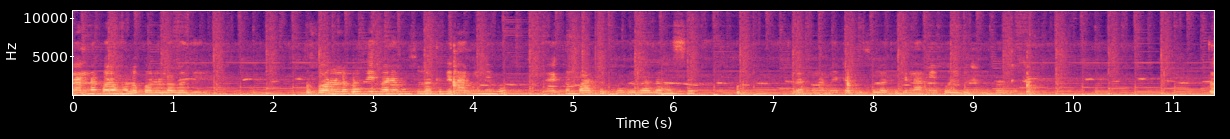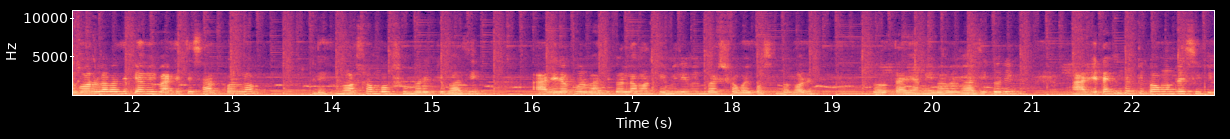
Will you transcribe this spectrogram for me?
রান্না করা হলো করলা ভাজি। তো করলা ভাজি এবার আমি চুলা থেকে নামিয়ে নেব। একদম পারফেক্টভাবে ভাজা হচ্ছে। এখন আমি এটাকে চুলা থেকে নামিয়ে পরিবেশন করব। তো করলা ভাজিকে আমি বাটিতে সার্ভ করলাম। দেখুন, অসম্ভব সুন্দর একটি ভাজি। আর এরকম ভাজি করলে আমার ফ্যামিলি মেম্বার সবাই পছন্দ করে। তো তাই আমি এভাবে ভাজি করি। আর এটা কিন্তু একটি কমন রেসিপি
